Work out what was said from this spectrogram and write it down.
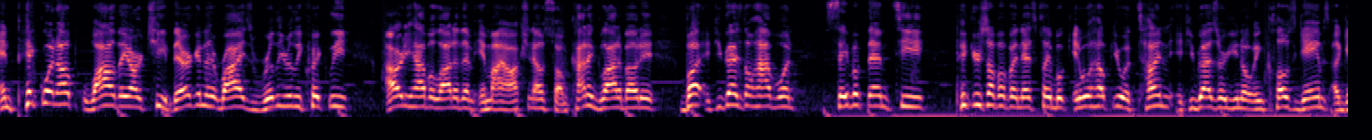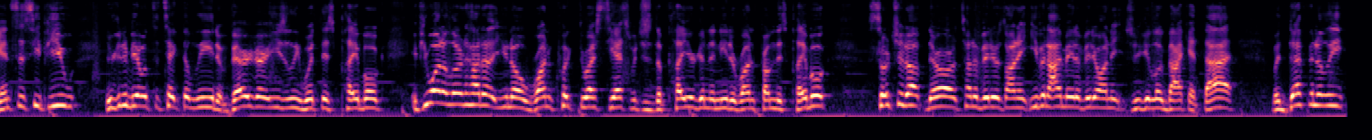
and pick one up while they are cheap. They're going to rise really, really quickly. I already have a lot of them in my auction house, so I'm kind of glad about it. But if you guys don't have one, save up the MT, pick yourself up a Nets playbook. It will help you a ton if you guys are, you know, in close games against the CPU. You're going to be able to take the lead very, very easily with this playbook. If you want to learn how to, you know, run quick through STS, which is the play you're going to need to run from this playbook, search it up. There are a ton of videos on it. Even I made a video on it, so you can look back at that but definitely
